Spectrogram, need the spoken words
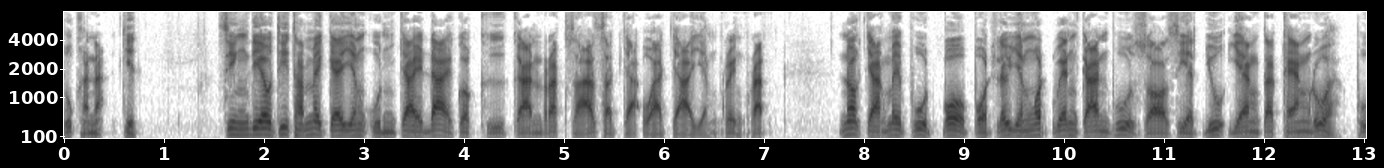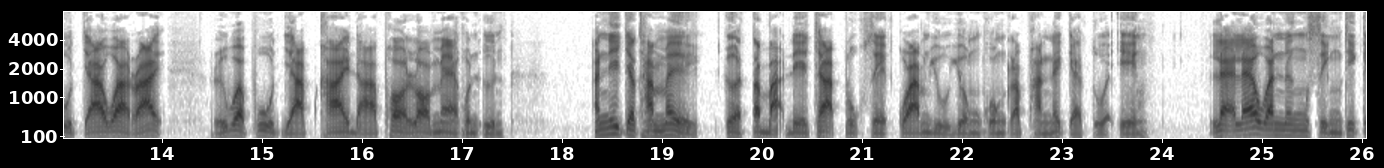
ทุกขณะจิต สิ่งเดียวที่ทำให้แกยังอุ่นใจได้ก็คือการรักษาสัจจะวาจาอย่างเคร่งครัด นอกจากไม่พูดโป้ปดแล้วยังงดเว้นการพูดส่อเสียดยุแยงตะแคงรั่ว พูดจาว่าร้าย หรือว่าพูดหยาบคายด่าพ่อล่อแม่คนอื่น อันนี้จะทำให้เกิดตบะเดชะปลุกเสกความอยู่ยงคงกระพันให้แก่ตัวเอง และแล้ววันหนึ่งสิ่งที่แก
